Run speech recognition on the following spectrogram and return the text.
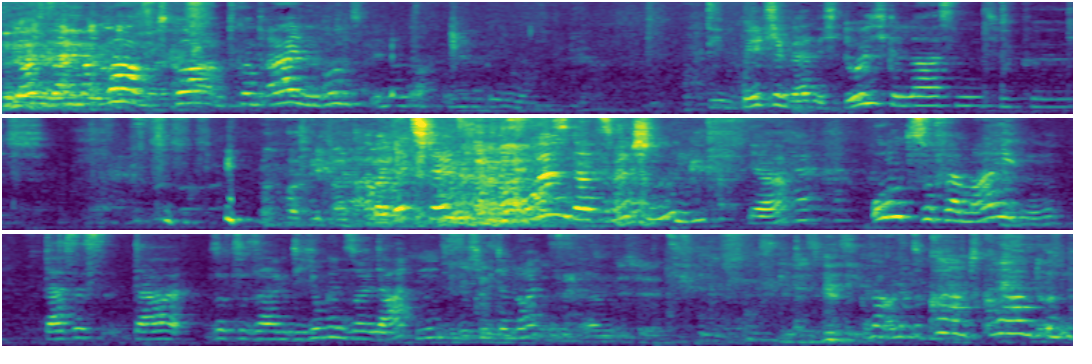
die Leute sagen immer, kommt, kommt, kommt rein in uns, in, in. Die Mädchen werden nicht durchgelassen, typisch. Aber jetzt stellen sich die Polen dazwischen, ja, um zu vermeiden, dass es da sozusagen die jungen Soldaten sich mit den Leuten. Ähm, genau, und dann so, kommt, kommt. Und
